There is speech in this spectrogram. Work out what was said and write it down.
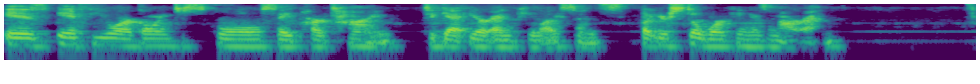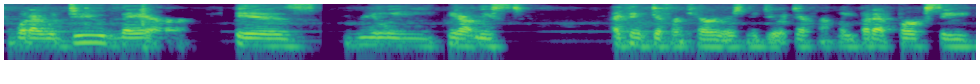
is if you are going to school, say part time, to get your NP license, but you're still working as an RN what I would do there is really, you know, at least I think different carriers may do it differently, but at Berxi,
